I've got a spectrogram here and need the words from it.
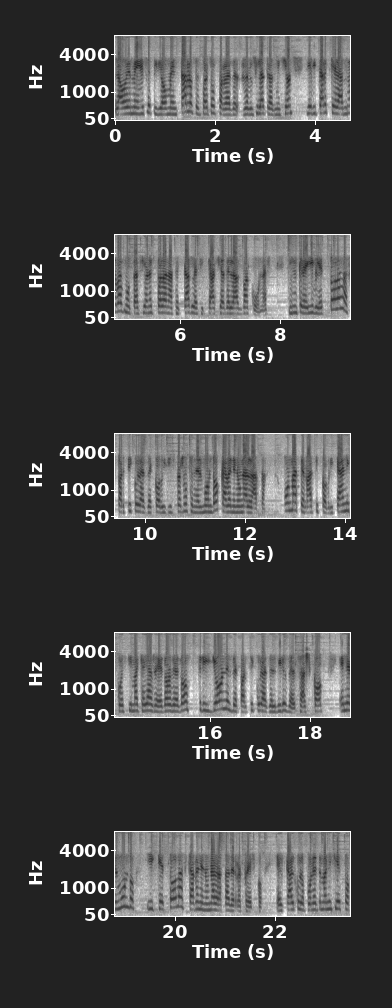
La OMS pidió aumentar los esfuerzos para reducir la transmisión y evitar que las nuevas mutaciones puedan afectar la eficacia de las vacunas. Increíble, todas las partículas de COVID dispersas en el mundo caben en una lata. Un matemático británico estima que hay alrededor de 2 trillones de partículas del virus del SARS-CoV en el mundo y que todas caben en una lata de refresco. El cálculo pone de manifiesto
